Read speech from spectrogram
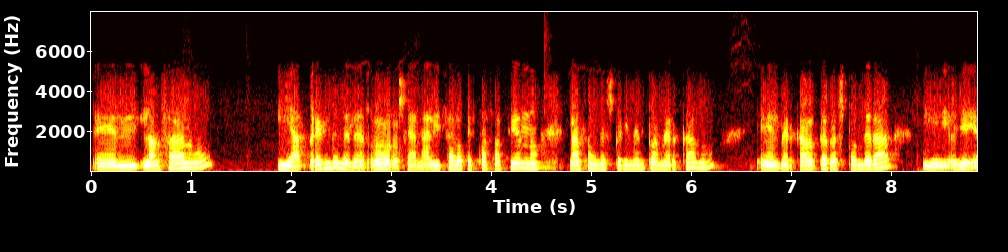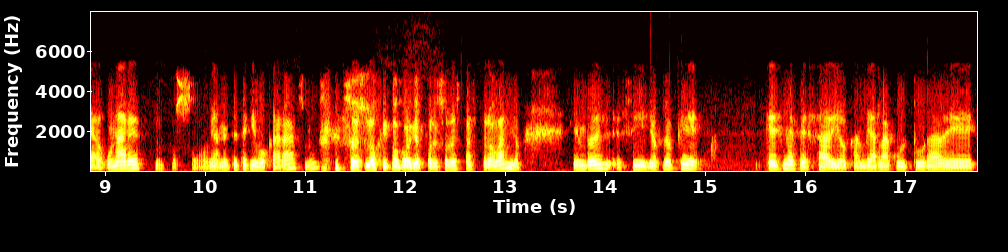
lanza algo y aprende del error, o sea, analiza lo que estás haciendo, lanza un experimento a mercado, el mercado te responderá y, oye, alguna vez, pues obviamente te equivocarás, ¿no? Eso es lógico, porque por eso lo estás probando. Entonces, sí, yo creo que, que es necesario cambiar la cultura de,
